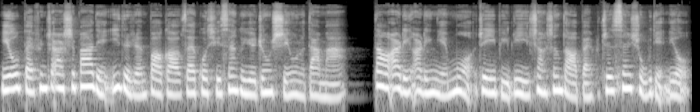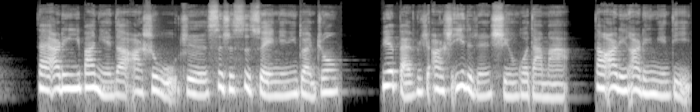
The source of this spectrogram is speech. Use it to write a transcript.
有百分之二十八点一的人报告在过去三个月中使用了大麻。到二零二零年末，这一比例上升到百分之三十五点六。在二零一八年的二十五至四十四岁年龄段中，约百分之二十一的人使用过大麻。到二零二零年底，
